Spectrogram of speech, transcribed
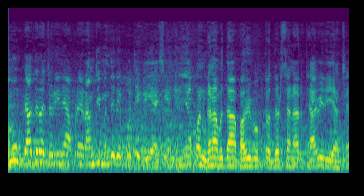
અમુક દાદરા ચડીને આપણે રામજી મંદિરે પહોંચી ગયા છીએ અને અહીંયા પણ ઘણા બધા ભાવિ ભક્તો દર્શનાર્થે આવી રહ્યા છે.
